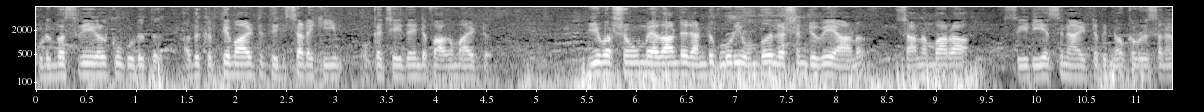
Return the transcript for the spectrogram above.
കുടുംബശ്രീകൾക്ക് കൊടുത്ത് അത് കൃത്യമായിട്ട് തിരിച്ചടയ്ക്കുകയും ഒക്കെ ചെയ്തതിന്റെ ഭാഗമായിട്ട് ഈ വർഷവും ഏതാണ്ട് രണ്ട് കോടി ഒമ്പത് ലക്ഷം രൂപയാണ് ശാന്തമ്പാറ സി ഡി എസിനായിട്ട് പിന്നോക്ക വികസന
